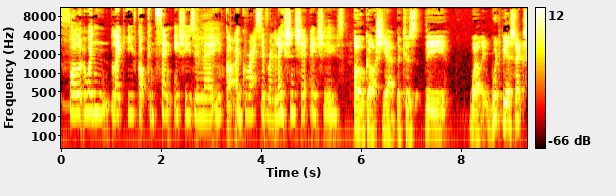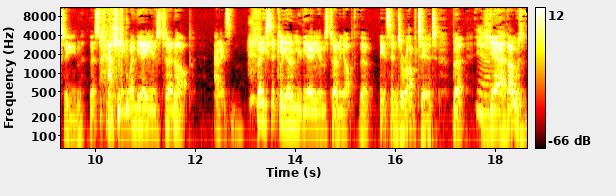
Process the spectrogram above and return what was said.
follow when like you've got consent issues in there. You've got aggressive relationship issues. Oh gosh, yeah, because the well, it would be a sex scene that's happening when the aliens turn up, and it's basically only the aliens turning up that it's interrupted. But Yeah. yeah, that was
